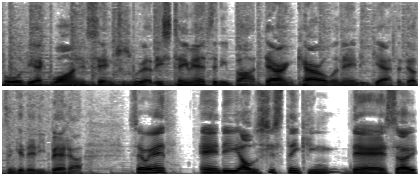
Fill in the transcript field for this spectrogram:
for all of the equine essentials. What about this team? Anthony Butt, Darren Carroll, and Andy Gath. It doesn't get any better. So, Andy, I was just thinking there. So,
